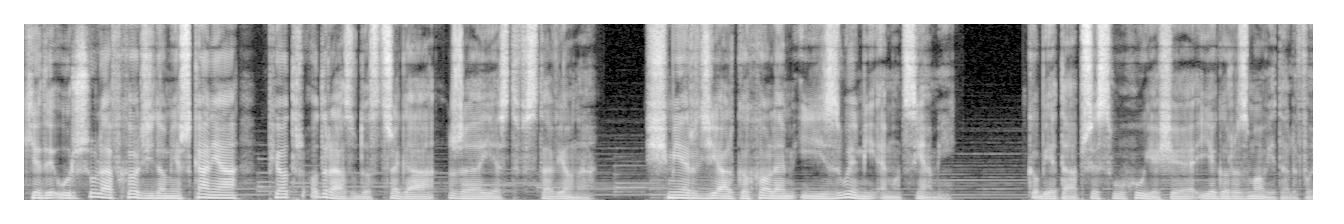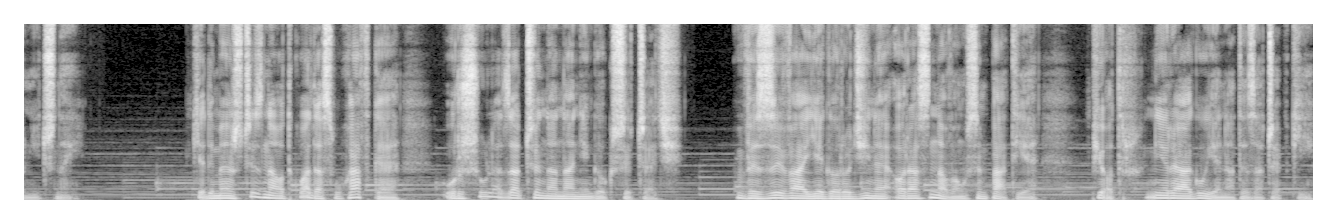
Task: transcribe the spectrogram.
Kiedy Urszula wchodzi do mieszkania, Piotr od razu dostrzega, że jest wstawiona – śmierdzi alkoholem i złymi emocjami. Kobieta przysłuchuje się jego rozmowie telefonicznej. Kiedy mężczyzna odkłada słuchawkę, Urszula zaczyna na niego krzyczeć. Wyzywa jego rodzinę oraz nową sympatię. Piotr nie reaguje na te zaczepki.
